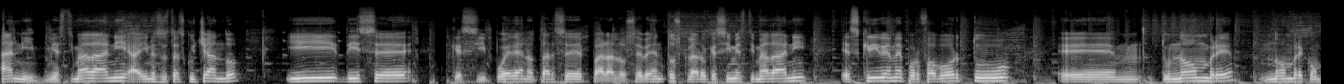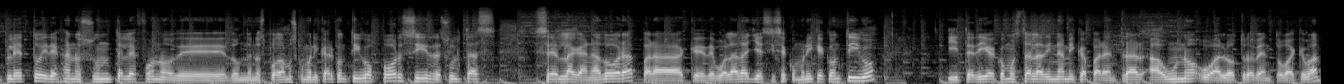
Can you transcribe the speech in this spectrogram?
Annie, mi estimada Annie, ahí nos está escuchando. Y dice que si puede anotarse para los eventos. Claro que sí, mi estimada Ani. Escríbeme por favor tu, eh, tu nombre, nombre completo y déjanos un teléfono de donde nos podamos comunicar contigo por si resultas ser la ganadora para que de volada Jessy se comunique contigo y te diga cómo está la dinámica para entrar a uno o al otro evento. ¿Va que va?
